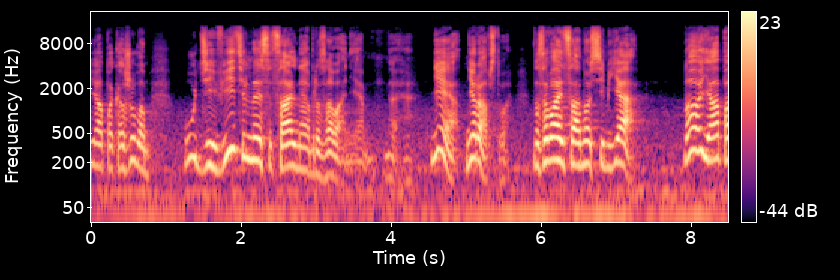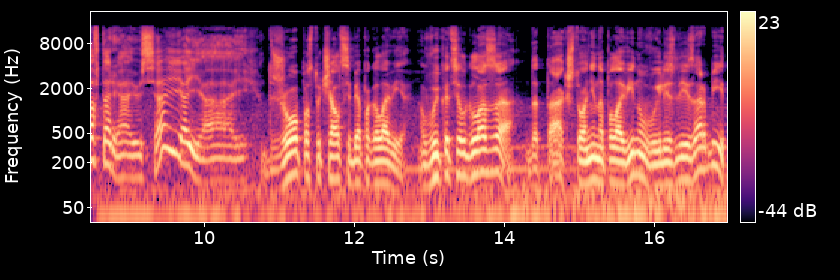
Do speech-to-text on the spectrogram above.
я покажу вам удивительное социальное образование. Нет, не рабство. Называется оно семья. Но я повторяюсь, ай-яй-яй. Джо постучал себя по голове, выкатил глаза, да так, что они наполовину вылезли из орбит.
